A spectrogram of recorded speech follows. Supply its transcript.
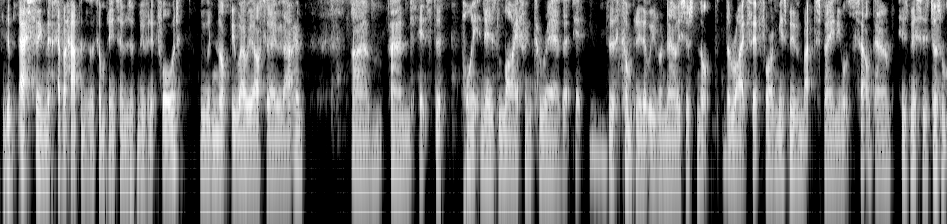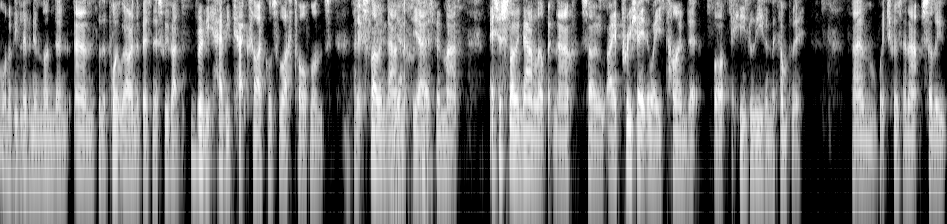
He's the best thing that ever happened to the company in terms of moving it forward. We would not be where we are today without him. Um, and it's the point in his life and career that it, the company that we run now is just not the right fit for him. He's moving back to Spain. He wants to settle down. His missus doesn't want to be living in London. And with the point we are in the business, we've had really heavy tech cycles for the last 12 months and it's slowing down. Yeah. Yeah, it's been mad. It's just slowing down a little bit now. So I appreciate the way he's timed it, but he's leaving the company, um, which was an absolute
